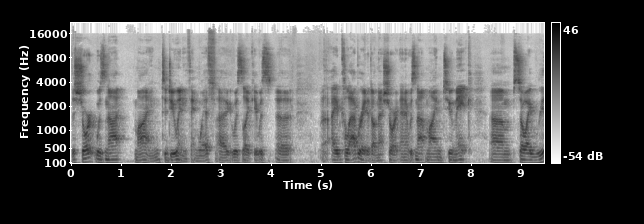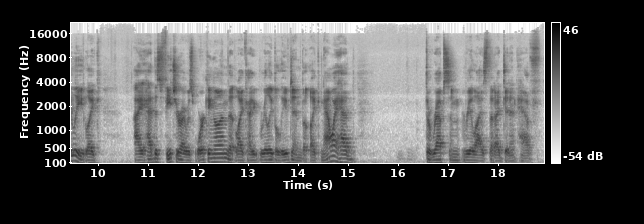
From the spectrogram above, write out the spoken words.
The short was not mine to do anything with. Uh, it was like it was uh, I had collaborated on that short and it was not mine to make. Um, so I really like I had this feature I was working on that like I really believed in, but like now I had the reps and realized that I didn't have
